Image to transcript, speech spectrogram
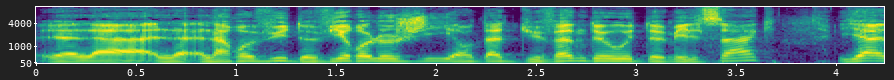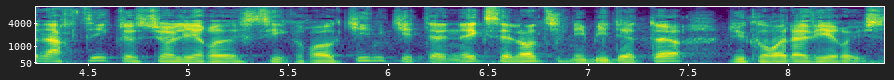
la, revue de virologie en date du 22 août 2005, il y a un article sur l'hydroxychloroquine qui est un excellent inhibiteur du coronavirus.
